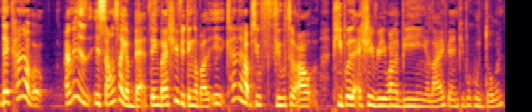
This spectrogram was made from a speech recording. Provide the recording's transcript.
that kind of. I mean, it, it sounds like a bad thing, but actually, if you think about it, it kind of helps you filter out people that actually really want to be in your life and people who don't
